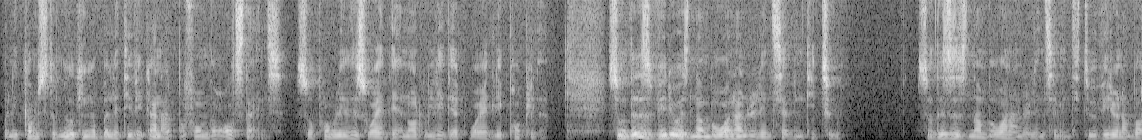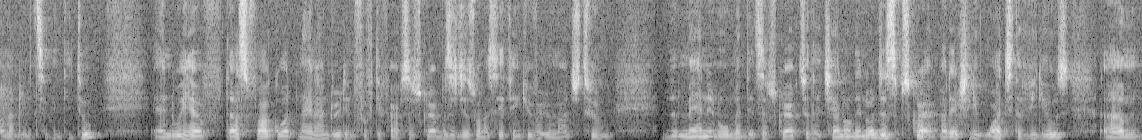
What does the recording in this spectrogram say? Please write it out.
when it comes to milking ability, they can't outperform the Holsteins. So probably this is why they are not really that widely popular. So this video is number 172. So this is number 172, video number 172. And we have thus far got 955 subscribers. I just want to say thank you very much to the men and women that subscribe to the channel. And not just subscribe, but actually watch the videos. Um,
